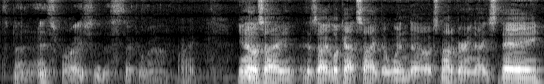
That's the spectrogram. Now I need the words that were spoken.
it's been an inspiration to stick around. Right. You know, as I as I look outside the window, it's not a very nice day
